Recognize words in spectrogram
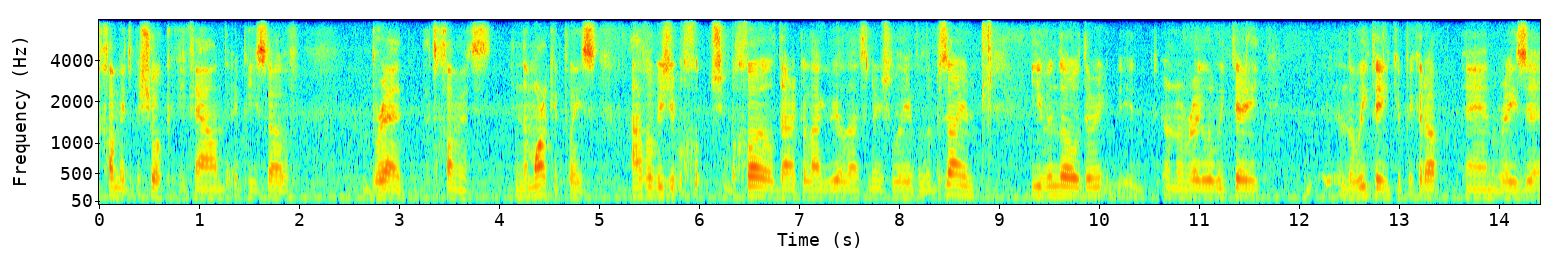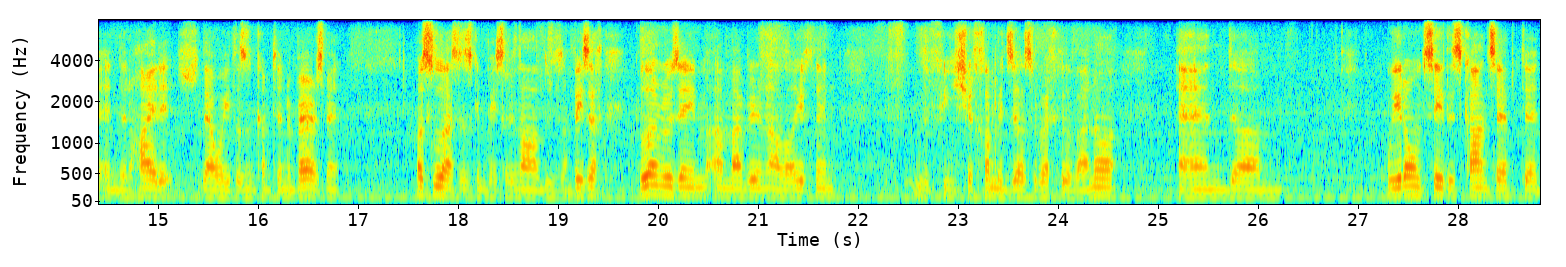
chametz b'shok. If he found a piece of bread that's chametz in the marketplace, even though during on a regular weekday, in the weekday you can pick it up and raise it and then hide it. That way it doesn't come to an embarrassment. Eichlin Lefi Shechamid Zel Sabach and um, we don't say this concept that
